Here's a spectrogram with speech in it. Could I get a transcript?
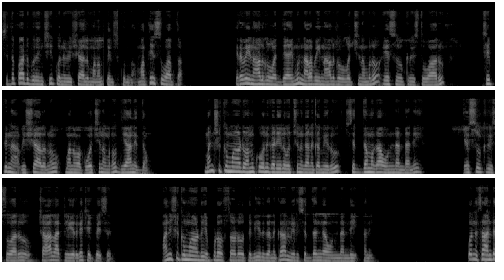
సిద్ధపాటు గురించి కొన్ని విషయాలు మనం తెలుసుకుందాం. మతీసు వార్త ఇరవై నాలుగవ అధ్యాయము నలభై నాలుగవ వచనములో యేసుక్రీస్తు వారు చెప్పిన విషయాలను మనం ఒక వచనమును ధ్యానిద్దాం. మనిషి కుమారుడు అనుకోని గడియలు వచ్చిన గనక మీరు సిద్ధముగా ఉండండి అని యేసుక్రీస్తు వారు చాలా క్లియర్గా చెప్పేశారు. మనిషి కుమారుడు ఎప్పుడు వస్తాడో తెలియదు గనుక మీరు సిద్ధంగా ఉండండి అని. కొన్నిసార్లు అంటే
